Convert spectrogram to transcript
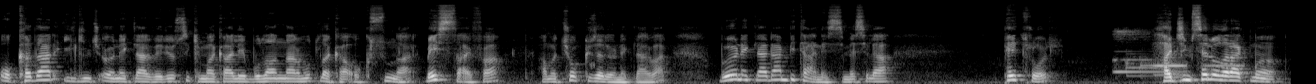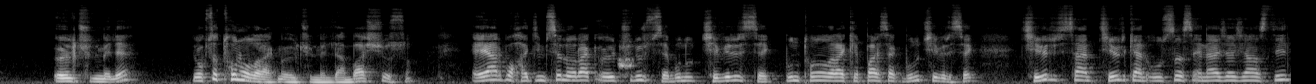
o kadar ilginç örnekler veriyorsun ki makaleyi bulanlar mutlaka okusunlar. 5 sayfa ama çok güzel örnekler var. Bu örneklerden bir tanesi mesela petrol hacimsel olarak mı ölçülmeli yoksa ton olarak mı ölçülmeliden başlıyorsun. Eğer bu hacimsel olarak ölçülürse bunu çevirirsek, bunu ton olarak yaparsak bunu çevirirsek, çevirirsen çevirirken Uluslararası Enerji Ajansı değil,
